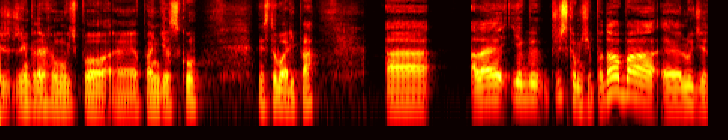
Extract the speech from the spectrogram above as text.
że nie potrafią mówić po, e, po angielsku, więc to była lipa. A, ale jakby wszystko mi się podoba, e, ludzie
